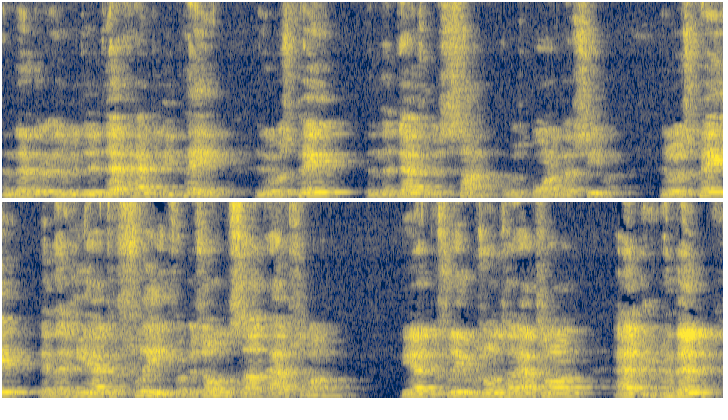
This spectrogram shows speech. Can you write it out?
and then the, the debt had to be paid. And it was paid in the death of his son that was born of Bathsheba. And it was paid in that he had to flee from his own son Absalom. He had to flee from his own son Absalom, and, and then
